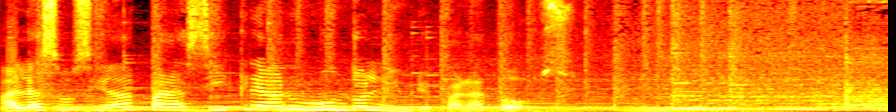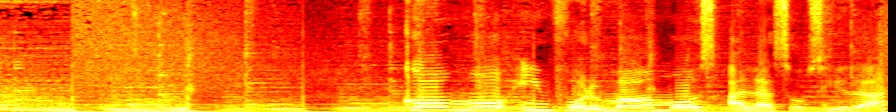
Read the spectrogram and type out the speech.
a la sociedad para así crear un mundo libre para todos. ¿Cómo informamos a la sociedad?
